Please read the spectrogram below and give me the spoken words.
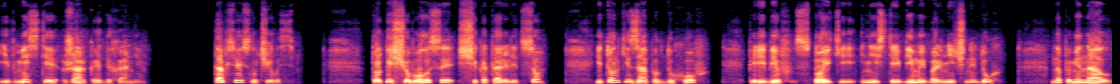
и вместе жаркое дыхание. Так все и случилось. Только еще волосы щекотали лицо, и тонкий запах духов, перебив стойкий неистребимый больничный дух, напоминал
